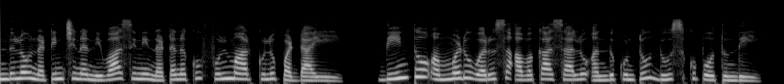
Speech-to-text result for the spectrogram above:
ఇందులో నటించిన నివాసిని నటనకు ఫుల్ మార్కులు పడ్డాయి. దీంతో అమ్మడు వరుస అవకాశాలు అందుకుంటూ దూసుకుపోతుంది.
